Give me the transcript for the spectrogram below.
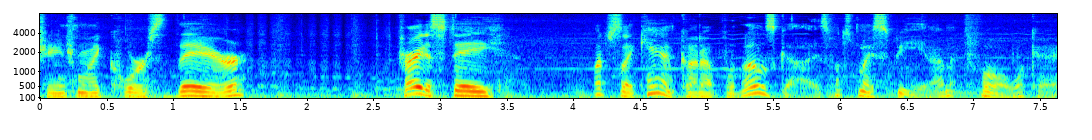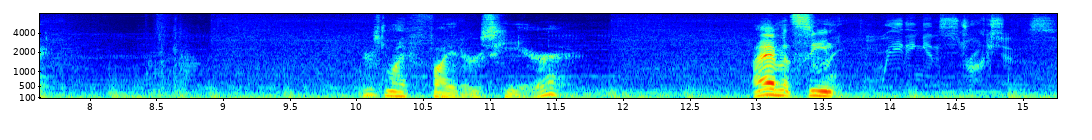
Change my course there. Try to stay as much as I can caught up with those guys. What's my speed? I'm at full. Okay. Here's my fighters here. I haven't seen Awaiting instructions.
